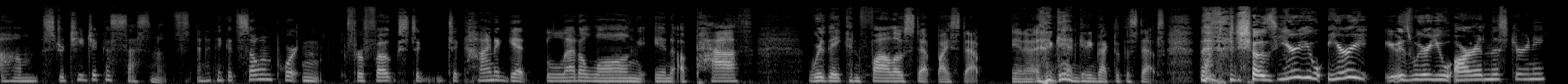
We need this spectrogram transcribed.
um, strategic assessments. And I think it's so important for folks to, to kind of get led along in a path where they can follow step by step. You know, again, getting back to the steps that shows here you here is where you are in this journey,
